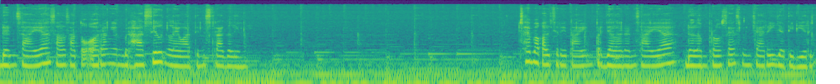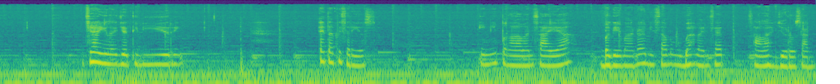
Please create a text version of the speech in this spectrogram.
Dan saya salah satu orang yang berhasil ngelewatin struggle ini. Saya bakal ceritain perjalanan saya dalam proses mencari jati diri. Jailah jati diri. Eh tapi serius. Ini pengalaman saya bagaimana bisa mengubah mindset salah jurusan.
